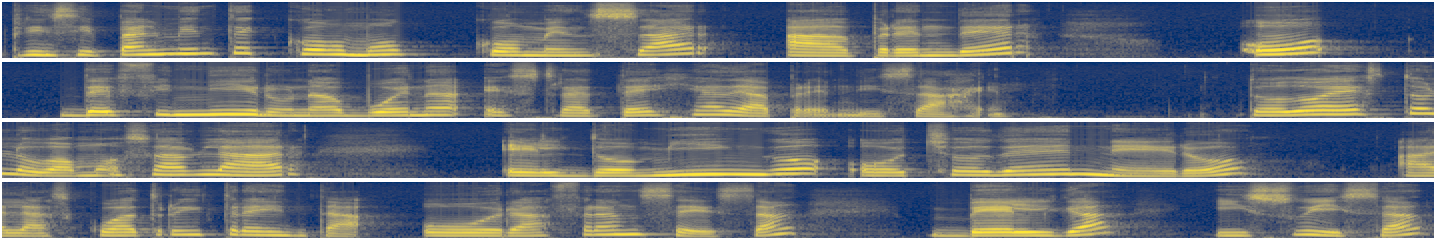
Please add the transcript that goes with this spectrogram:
principalmente cómo comenzar a aprender o definir una buena estrategia de aprendizaje. Todo esto lo vamos a hablar el domingo 8 de enero a las 4 y 30 hora francesa, belga y suiza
